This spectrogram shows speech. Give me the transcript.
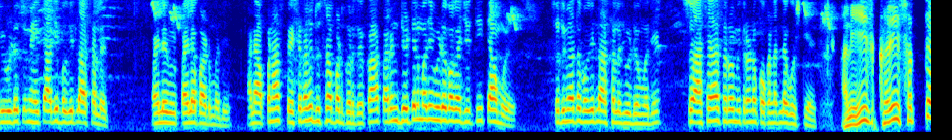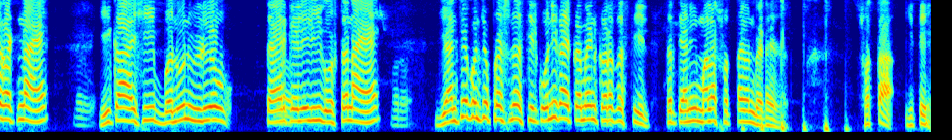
जी व्हिडिओ तुम्ही ह्याच्या आधी बघितला असालच पहिल्या पहिल्या पार्टमध्ये आणि आपण हा स्पेशल असा दुसरा पार्ट करतोय का? कारण डिटेलमध्ये व्हिडिओ बघायची होती त्यामुळे. सो तुम्ही आता बघितला असालच व्हिडिओमध्ये. सो अशा या सर्व मित्रांनो कोकणातल्या गोष्टी आहेत. आणि ही खरी सत्य घटना आहे. ही काय अशी बनवून व्हिडिओ तयार. केलेली ही गोष्ट नाही आहे. बरोबर. ज्यांचे कोणते प्रश्न असतील कोणी काय कमेंट करत असतील तर त्यांनी मला स्वतः येऊन भेटायचं. स्वतः इथे.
